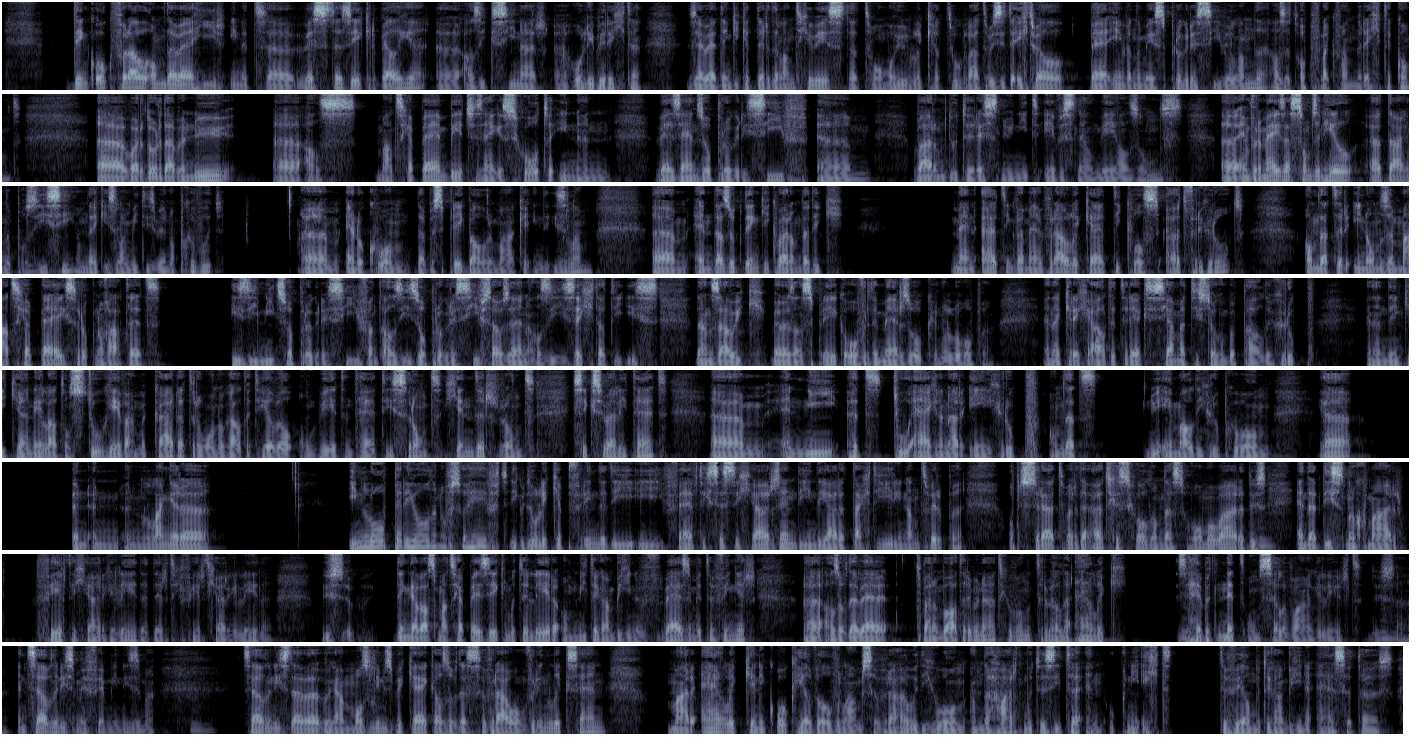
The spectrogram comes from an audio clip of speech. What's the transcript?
Ik denk ook vooral omdat wij hier in het uh, Westen, zeker België, uh, als ik zie naar uh, holieberichten, zijn wij denk ik het derde land geweest dat homohuwelijk gaat toegelaten. We zitten echt wel bij een van de meest progressieve landen als het op vlak van rechten komt. waardoor dat we nu als maatschappij een beetje zijn geschoten in hun wij zijn zo progressief. Um, waarom doet de rest nu niet even snel mee als ons? Uh, en voor mij is dat soms een heel uitdagende positie, omdat ik islamitisch ben opgevoed. Um, en ook gewoon dat bespreekbaar maken in de islam. Um, en dat is ook denk ik waarom dat ik mijn uiting van mijn vrouwelijkheid dikwijls uitvergroot. Omdat er in onze maatschappij is er ook nog altijd is die niet zo progressief. Want als die zo progressief zou zijn als die zegt dat die is, dan zou ik bij wijze van spreken over de mer zo kunnen lopen. En dan krijg je altijd de reacties, ja, maar het is toch een bepaalde groep. En dan denk ik, ja nee, laat ons toegeven aan elkaar dat er gewoon nog altijd heel veel onwetendheid is rond gender, rond seksualiteit. Um, en niet het toe-eigenen naar één groep, omdat nu eenmaal die groep gewoon ja, een, een, een langere inloopperiode of zo heeft. Ik bedoel, ik heb vrienden die 50, 60 jaar zijn, die in de jaren 80 hier in Antwerpen op de struit werden uitgescholden omdat ze homo waren. Dus, mm. En dat is nog maar 40 jaar geleden, 30, 40 jaar geleden. Dus ik denk dat we als maatschappij zeker moeten leren om niet te gaan beginnen wijzen met de vinger, uh, alsof dat wij het warm water hebben uitgevonden, terwijl dat eigenlijk, ze mm. hebben het net onszelf aangeleerd. Dus, uh, en hetzelfde is met feminisme. Mm. Hetzelfde is dat we, we gaan moslims bekijken alsof dat ze vrouwen onvriendelijk zijn. Maar eigenlijk ken ik ook heel veel Vlaamse vrouwen die gewoon aan de haard moeten zitten en ook niet echt te veel moeten gaan beginnen eisen thuis.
